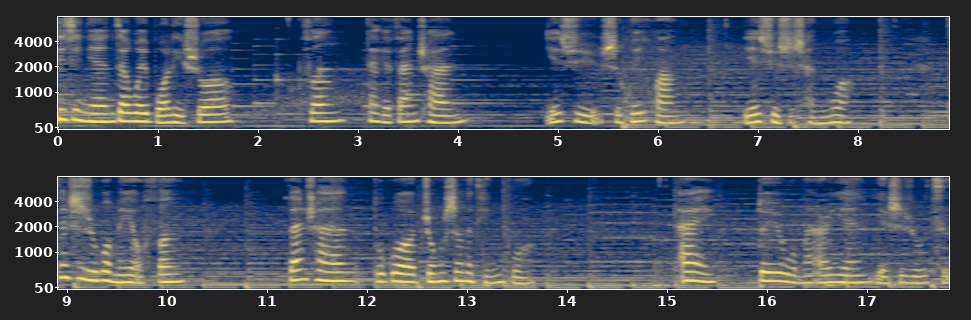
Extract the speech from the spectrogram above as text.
七几年在微博里说：“风带给帆船，也许是辉煌，也许是沉默。但是如果没有风，帆船不过终生的停泊。爱，对于我们而言也是如此。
